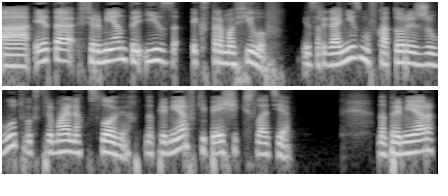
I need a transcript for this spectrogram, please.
А, это ферменты из экстремофилов, из организмов, которые живут в экстремальных условиях, например, в кипящей кислоте, например,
